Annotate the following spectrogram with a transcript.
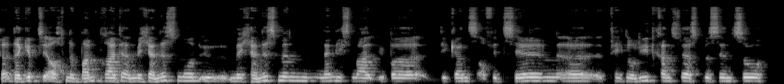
da, da gibt es ja auch eine Bandbreite an Mechanismen, Mechanismen nenne ich es mal, über die ganz offiziellen äh, Technologietransfers bis hin zu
